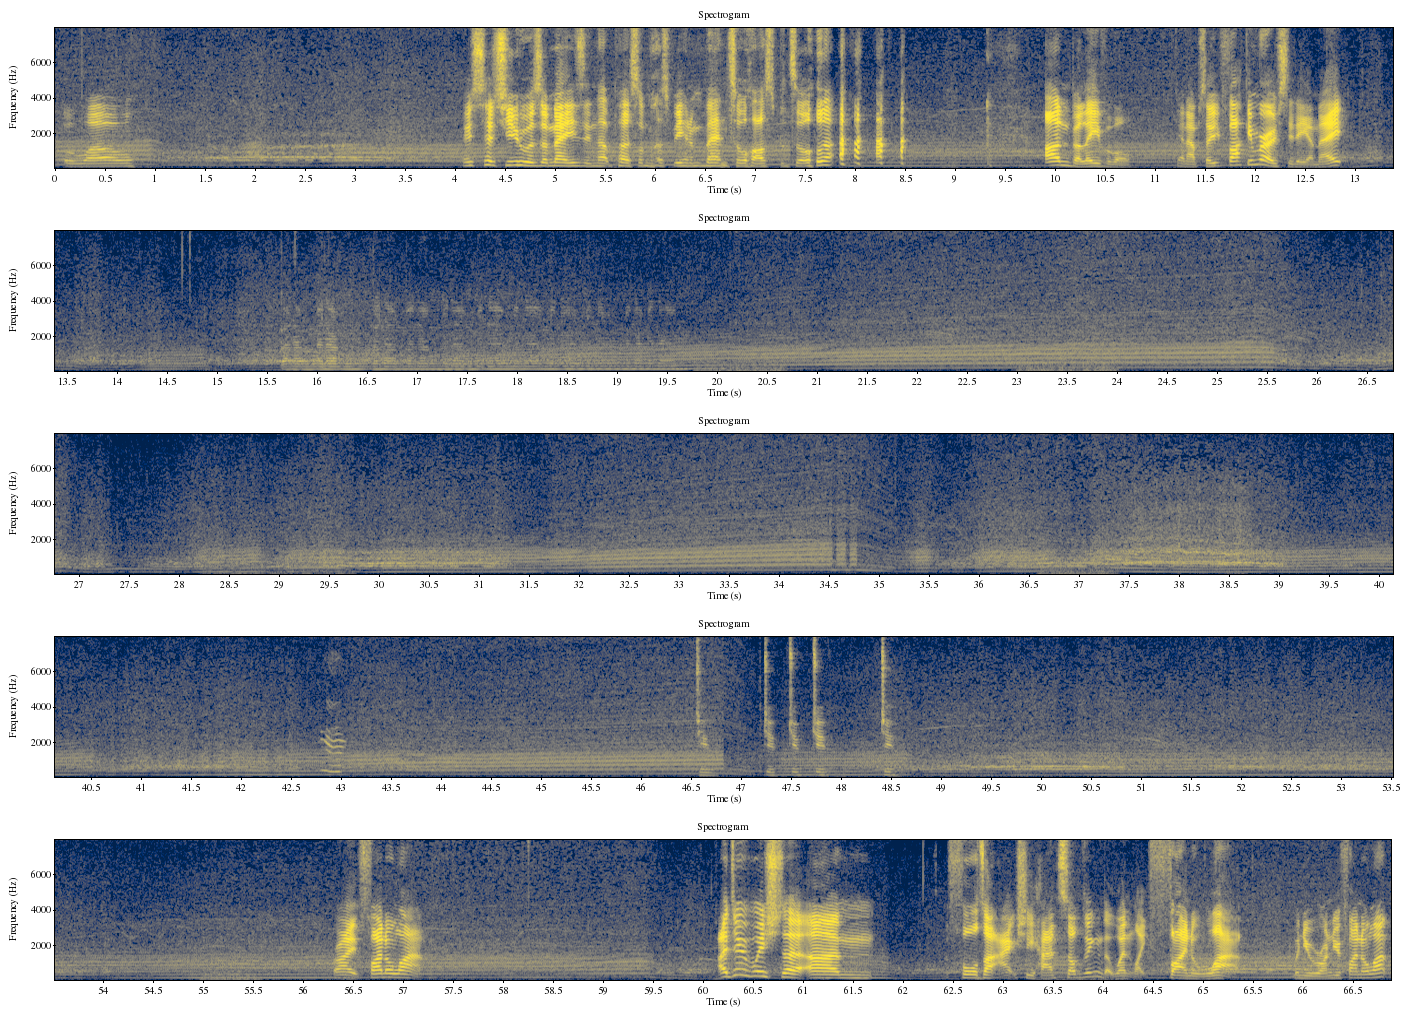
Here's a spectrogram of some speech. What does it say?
Whoa. Who said you was amazing? That person must be in a mental hospital. Unbelievable. An absolute fucking roasted here, mate. Do, do, do, do, do. Right, final lap. I do wish that um, Forza actually had something that went like final lap when you were on your final lap.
